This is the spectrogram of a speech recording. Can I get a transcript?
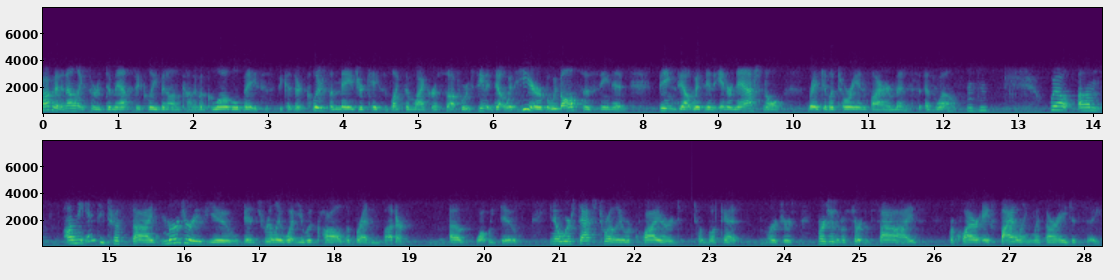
talk about it not only sort of domestically, but on kind of a global basis, because there are clearly some major cases like the Microsoft where we've seen it dealt with here, but we've also seen it being dealt with in international regulatory environments as well. Mm-hmm. Well, um, on the antitrust side, merger review is really what you would call the bread and butter of what we do. You know, we're statutorily required to look at mergers. Mergers of a certain size require a filing with our agency,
